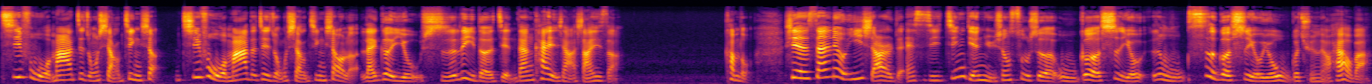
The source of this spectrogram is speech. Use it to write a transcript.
欺负我妈这种想尽孝。欺负我妈的这种想尽孝了，来个有实力的简单开一下，啥意思啊？看不懂。谢谢三六一十二的 S C，经典女生宿舍五个室友，五四个室友有五个群聊，还好吧？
